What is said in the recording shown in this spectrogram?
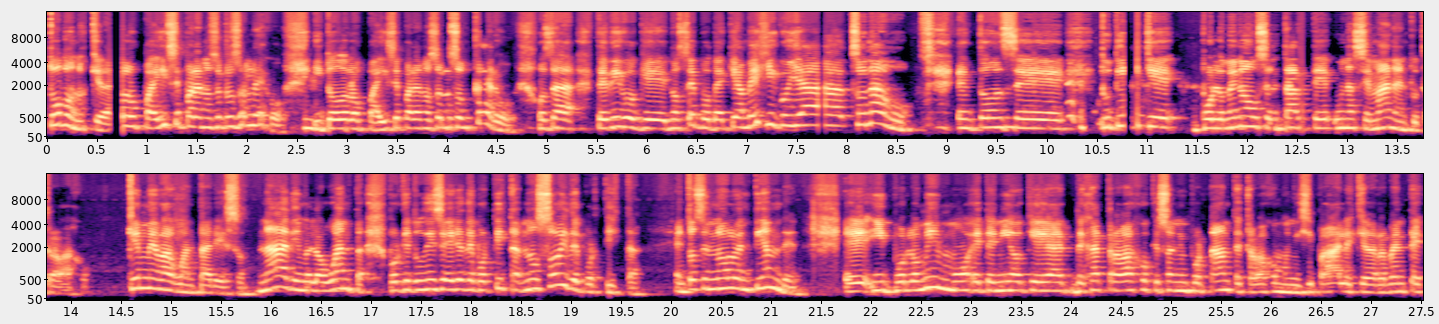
todo nos queda. Todos los países para nosotros son lejos y todos los países para nosotros son caros. O sea, te digo que, no sé, pues de aquí a México ya sonamos. Entonces, tú tienes que por lo menos ausentarte una semana en tu trabajo. ¿Quién me va a aguantar eso? Nadie me lo aguanta, porque tú dices, eres deportista. No soy deportista. Entonces no lo entienden. Eh, y por lo mismo he tenido que dejar trabajos que son importantes, trabajos municipales que de repente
